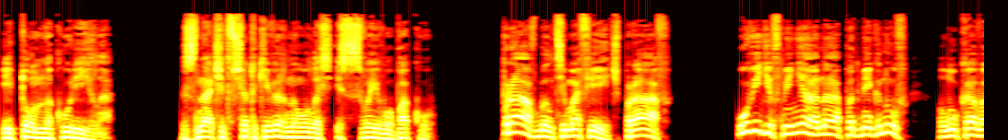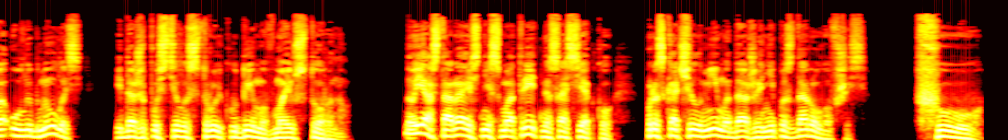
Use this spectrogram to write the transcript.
и томно курила. Значит, все-таки вернулась из своего Баку. Прав был Тимофеич, прав. Увидев меня, она, подмигнув, лукаво улыбнулась и даже пустила струйку дыма в мою сторону. Но я, стараясь не смотреть на соседку, проскочил мимо, даже не поздоровавшись. Фу!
